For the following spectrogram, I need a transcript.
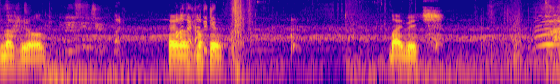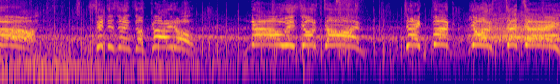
Not real. Hey, How the hell did you- motherfucker. Bye, bitch. Citizens of Cairo! Now is your time! Take back your city!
